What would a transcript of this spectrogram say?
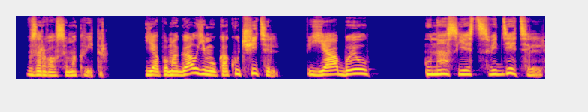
— взорвался Маквитер. «Я помогал ему как учитель. Я был...» «У нас есть свидетель»,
